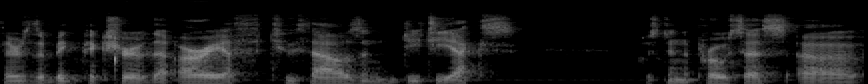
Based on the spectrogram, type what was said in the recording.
there's the big picture of the RAF 2000 GTX. Just in the process of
